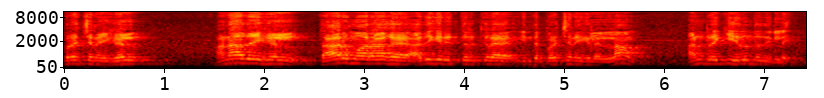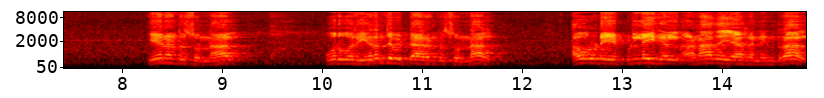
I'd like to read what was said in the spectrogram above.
பிரச்சனைகள் அனாதைகள் தாறுமாறாக அதிகரித்திருக்கிற இந்த பிரச்சனைகள் எல்லாம் அன்றைக்கு இருந்ததில்லை. ஏனென்று சொன்னால் ஒருவர் இறந்து விட்டார் என்று சொன்னால் அவருடைய பிள்ளைகள் அனாதையாக நின்றால்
